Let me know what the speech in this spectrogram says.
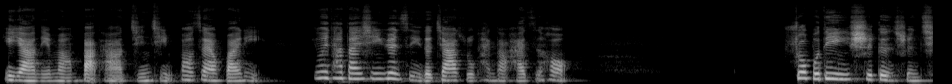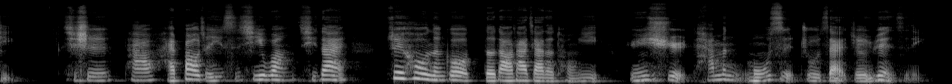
叶芽连忙把它紧紧抱在怀里。因为他担心院子里的家族看到孩子后，说不定是更生气。其实他还抱着一丝希望，期待最后能够得到大家的同意，允许他们母子住在这个院子里。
